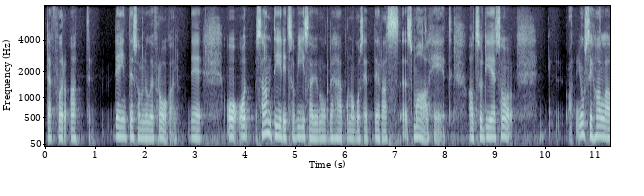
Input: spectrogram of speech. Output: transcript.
därför att det är inte som nu är frågan. Det, och, och, samtidigt så visar ju nog det här på något sätt deras eh, smalhet. Alltså de är så... Jussi halla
